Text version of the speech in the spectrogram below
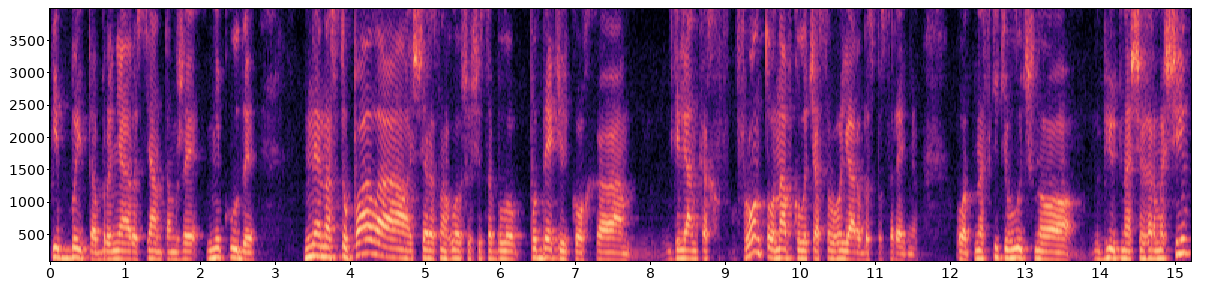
підбита броня росіян там вже нікуди не наступала. Ще раз наголошую, що це було по декількох е, ділянках фронту навколо часового яру безпосередньо. От наскільки влучно б'ють наші гармаші,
